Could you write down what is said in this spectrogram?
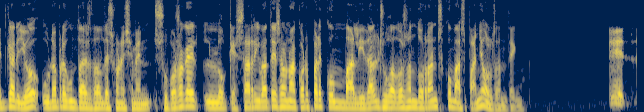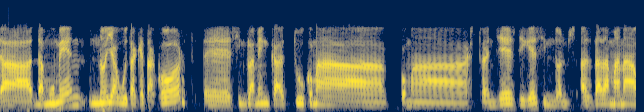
Edgar, jo una pregunta des del desconeixement. Suposo que el que s'ha arribat és a un acord per convalidar els jugadors andorrans com a espanyols, entenc. De, de moment no hi ha hagut aquest acord, eh, simplement que tu com a, com a estrangers, diguéssim, doncs, has de demanar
